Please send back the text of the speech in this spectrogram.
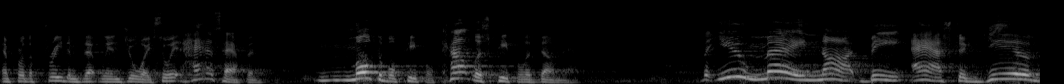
and for the freedoms that we enjoy. So it has happened. Multiple people, countless people have done that. But you may not be asked to give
